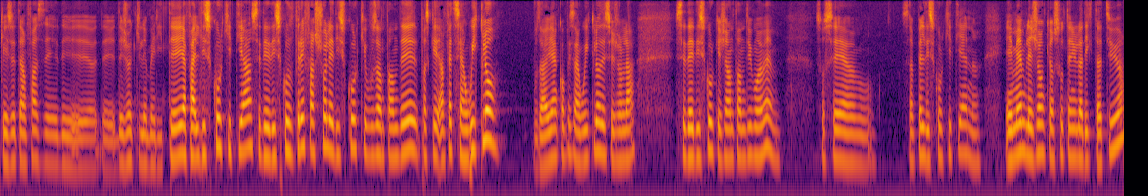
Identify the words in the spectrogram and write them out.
qu'ils étaient en face des, gens qui les méritaient. Enfin, le discours qui tient, c'est des discours très fachos, les discours que vous entendez, parce qu'en fait, c'est un huis clos. Vous avez bien compris, c'est un huis clos de ces gens-là. C'est des discours que j'ai entendus moi-même. Ça, c'est, euh, ça s'appelle discours qui tiennent. Et même les gens qui ont soutenu la dictature,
